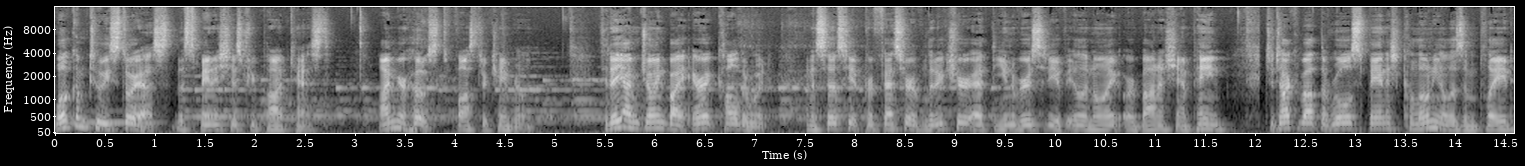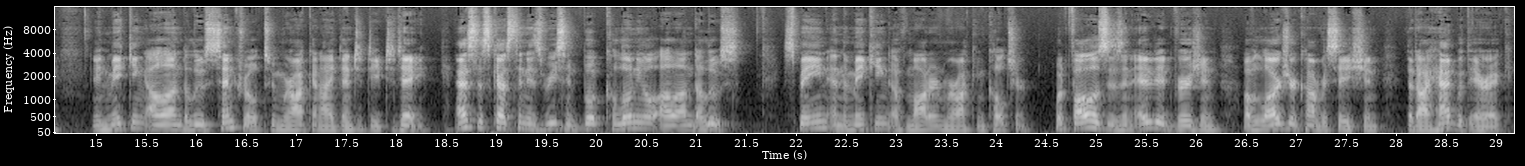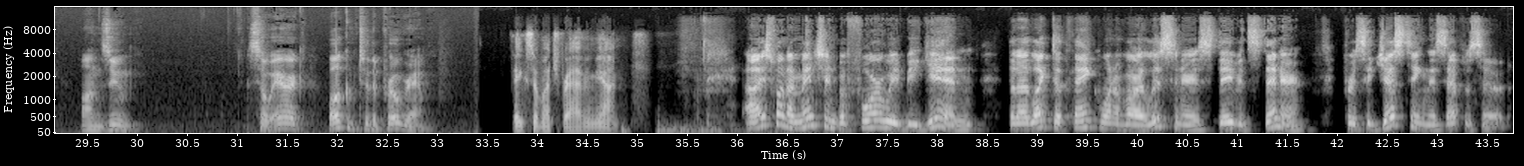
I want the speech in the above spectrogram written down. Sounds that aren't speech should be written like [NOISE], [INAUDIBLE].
Welcome to Historias, the Spanish History Podcast. I'm your host, Foster Chamberlin. Today I'm joined by Eric Calderwood, an associate professor of literature at the University of Illinois Urbana Champaign, to talk about the role Spanish colonialism played in making Al Andalus central to Moroccan identity today, as discussed in his recent book Colonial Al Andalus Spain and the Making of Modern Moroccan Culture. What follows is an edited version of a larger conversation that I had with Eric on Zoom. So, Eric, welcome to the program. Thanks so much for having me on. I just want to mention before we begin that I'd like to thank one of our listeners, David Stenner, for suggesting this episode.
